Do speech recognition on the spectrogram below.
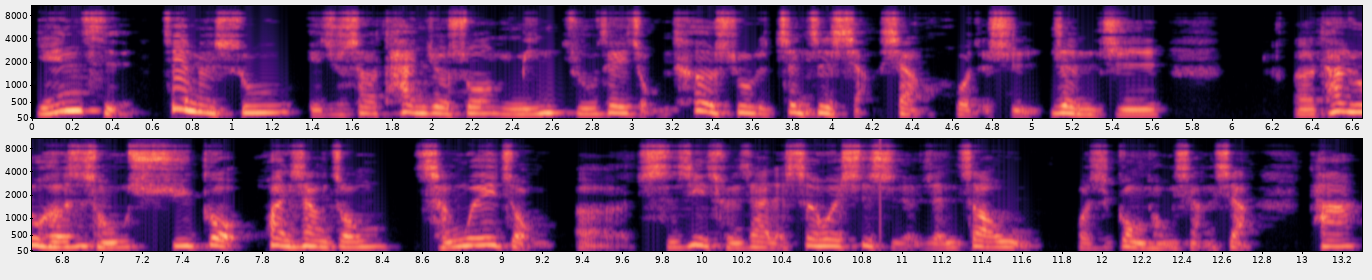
因此，这本书也就是要探究说，民族这种特殊的政治想象或者是认知，呃，它如何是从虚构幻象中成为一种呃实际存在的社会事实的人造物，或是共同想象，它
